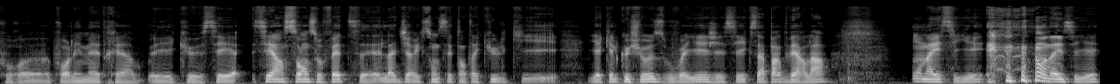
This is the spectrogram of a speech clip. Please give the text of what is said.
pour euh, pour les mettre et, et que c'est c'est un sens au fait, la direction de ces tentacules qui il y a quelque chose. Vous voyez, j'ai essayé que ça parte vers là on a essayé, on a essayé.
